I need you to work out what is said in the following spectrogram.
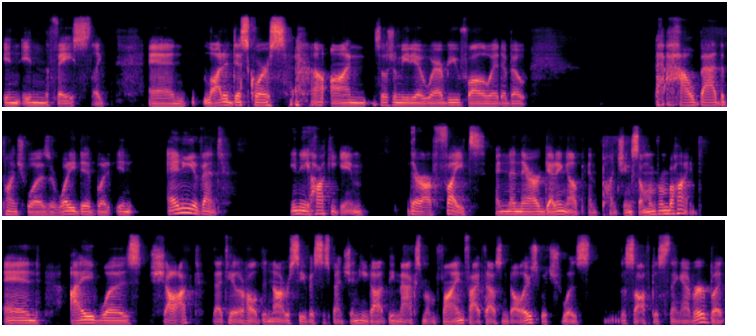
in in the face, like and a lot of discourse on social media wherever you follow it about how bad the punch was or what he did but in any event in a hockey game there are fights and then there are getting up and punching someone from behind. And I was shocked that Taylor Hall did not receive a suspension. He got the maximum fine, $5,000, which was the softest thing ever. But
